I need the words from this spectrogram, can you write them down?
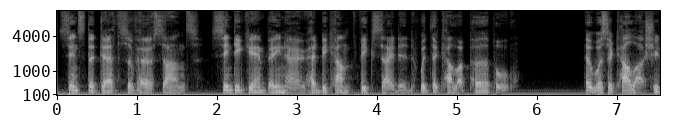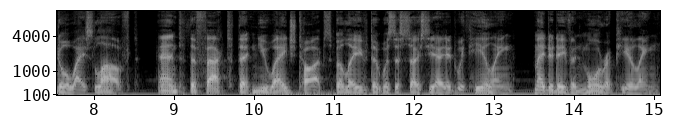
Since the deaths of her sons, Cindy Gambino had become fixated with the colour purple. It was a colour she'd always loved, and the fact that New Age types believed it was associated with healing made it even more appealing.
